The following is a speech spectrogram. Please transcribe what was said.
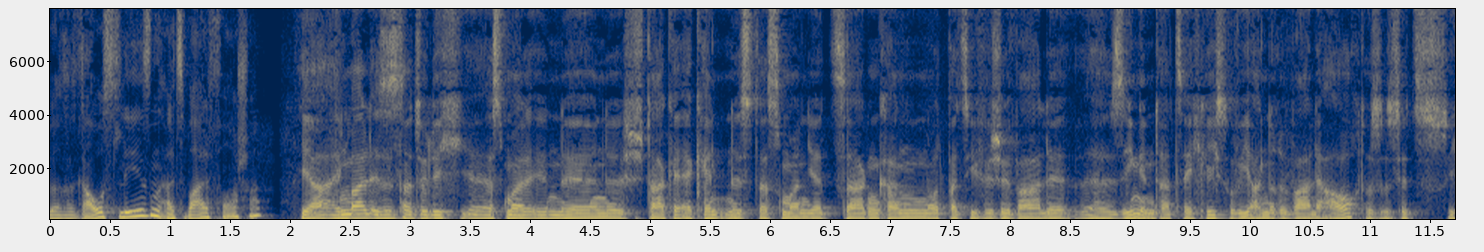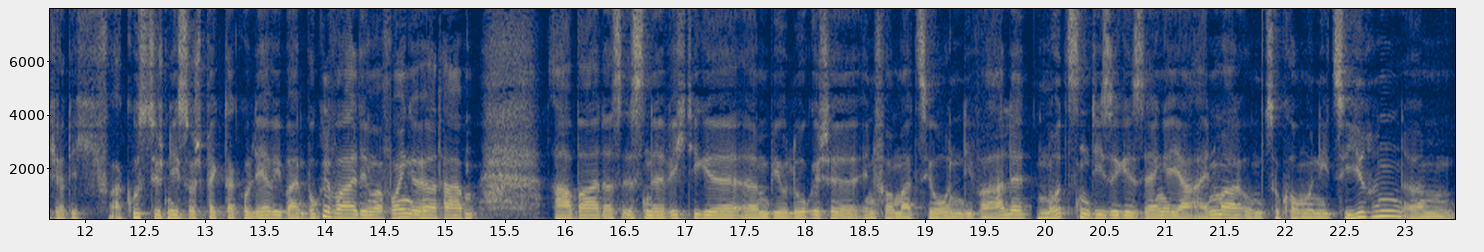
äh, rauslesen als Wahlforscher? Ja, einmal ist es natürlich erstmal eine, eine, starke Erkenntnis, dass man jetzt sagen kann, nordpazifische Wale äh, singen tatsächlich, so wie andere Wale auch. Das ist jetzt sicherlich akustisch nicht so spektakulär wie beim Buckelwal, den wir vorhin gehört haben, aber das ist eine wichtige ähm, biologische Information. Die Wale nutzen diese Gesänge ja einmal, um zu kommunizieren. Ähm,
